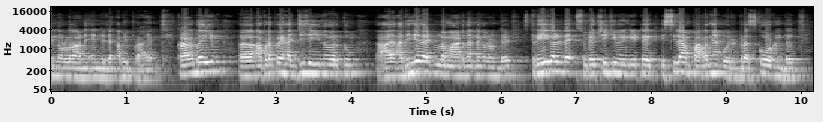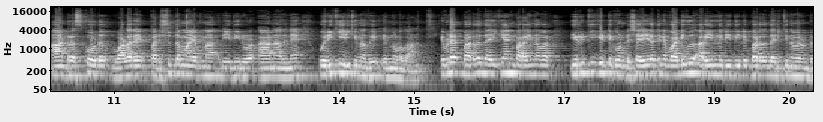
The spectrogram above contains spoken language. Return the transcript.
എന്നുള്ളതാണ് എന്റെ ഒരു അഭിപ്രായം. കാഴ്ബയും അവിടെ പോയി ഹജ്ജ് ചെയ്യുന്നവർക്കും അതിന്റെതായിട്ടുള്ള അതിന്റെതായിട്ടുള്ള മാനദണ്ഡങ്ങളുണ്ട് സ്ത്രീകളുടെ സുരക്ഷയ്ക്ക് വേണ്ടിയിട്ട് ഇസ്ലാം പറഞ്ഞ ഒരു ഡ്രസ് കോഡ് ഉണ്ട്. ആ ഡ്രസ് കോഡ് വളരെ പരിശുദ്ധമായിരുന്ന രീതിയിൽ ആണ് അതിനെ ഒരുക്കിയിരിക്കുന്നത് എന്നുള്ളതാണ്. ഇവിടെ ഭരത ധരിക്കാൻ പറയുന്നവർ ഇറുക്കി കെട്ടിക്കൊണ്ട് ശരീരത്തിന്റെ വടിവ് അറിയുന്ന രീതിയിൽ ഭരത ധരിക്കുന്നവരുണ്ട്.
